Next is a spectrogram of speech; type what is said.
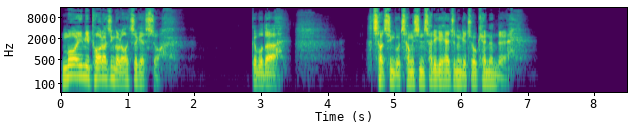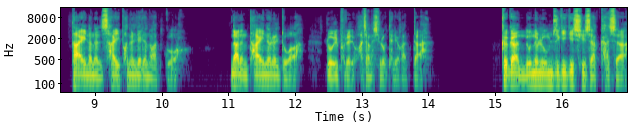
뭐 이미 벌어진 걸 어쩌겠소. 그보다 저 친구 정신 차리게 해주는 게 좋겠는데. 다이너는 사이펀을 내려놓았고 나는 다이너를 도와 롤프를 화장실로 데려갔다. 그가 눈을 움직이기 시작하자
